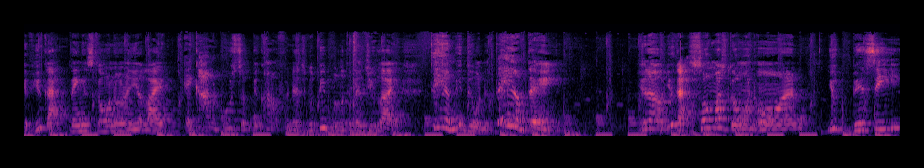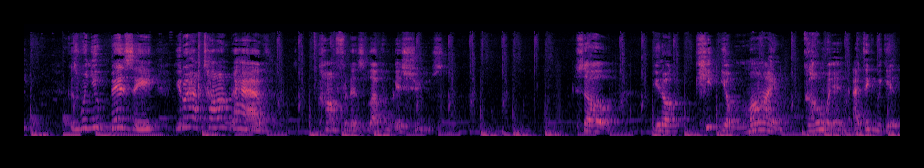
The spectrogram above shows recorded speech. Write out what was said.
if you got things going on in your life, it kind of boosts up your confidence. With people looking at you like, damn, you're doing the damn thing. You know, you got so much going on. you're busy. Because when you're busy, you don't have time to have confidence level issues. So, you know, keep your mind going. I think we get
